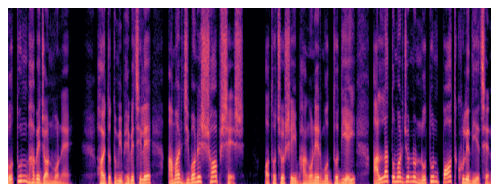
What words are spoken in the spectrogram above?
নতুনভাবে জন্ম নেয়। হয়তো তুমি ভেবেছিলে, আমার জীবনের সব শেষ অথচ সেই ভাঙনের মধ্য দিয়েই আল্লাহ তোমার জন্য নতুন পথ খুলে দিয়েছেন।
